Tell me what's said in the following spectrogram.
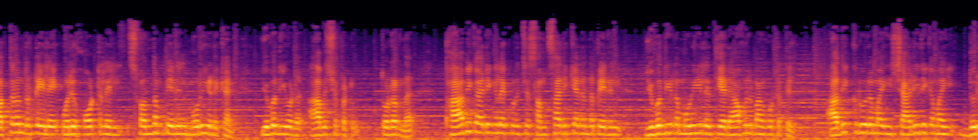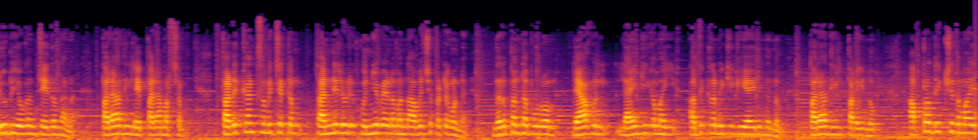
പത്തനംതിട്ടയിലെ ഒരു ഹോട്ടലിൽ സ്വന്തം പേരിൽ മുറിയെടുക്കാൻ യുവതിയോട് ആവശ്യപ്പെട്ടു. തുടർന്ന് ഭാവി കാര്യങ്ങളെക്കുറിച്ച് സംസാരിക്കാനെന്ന പേരിൽ യുവതിയുടെ മുറിയിലെത്തിയ രാഹുൽ മാങ്കൂട്ടത്തിൽ അതിക്രൂരമായി ശാരീരികമായി ദുരുപയോഗം ചെയ്തെന്നാണ് പരാതിയിലെ പരാമർശം. തടുക്കാൻ ശ്രമിച്ചിട്ടും തന്നിൽ ഒരു കുഞ്ഞു വേണമെന്ന് ആവശ്യപ്പെട്ടുകൊണ്ട് നിർബന്ധപൂർവം രാഹുൽ ലൈംഗികമായി അതിക്രമിക്കുകയായിരുന്നെന്നും പരാതിയിൽ പറയുന്നു. അപ്രതീക്ഷിതമായ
